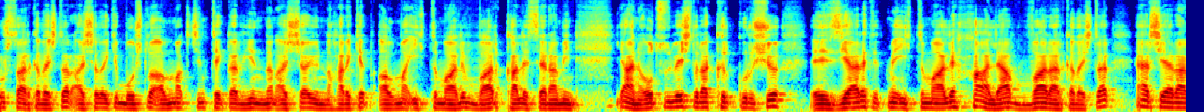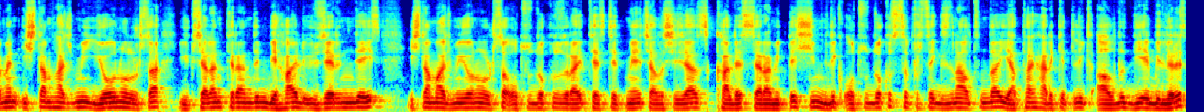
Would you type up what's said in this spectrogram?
olursa arkadaşlar aşağıdaki boşluğu almak için tekrar yeniden aşağı yönlü hareket alma ihtimali var Kale Seramin. Yani 35 lira 40 kuruşu e, ziyaret etme ihtimali hala var arkadaşlar. Her şeye rağmen işlem hacmi yoğun olursa yükselen trendin bir hayli üzerindeyiz. İşlem hacmi yoğun olursa 39 lirayı test etmeye çalışacağız. Kale Seramik'te şimdilik 39.08'in altında yatay hareketlilik aldı diyebiliriz.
